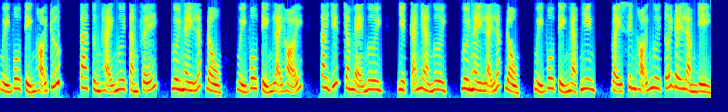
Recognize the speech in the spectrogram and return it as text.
ngụy vô tiện hỏi trước, ta từng hại ngươi tàn phế, người này lắc đầu, ngụy vô tiện lại hỏi, ta giết cha mẹ ngươi, diệt cả nhà ngươi, người này lại lắc đầu, ngụy vô tiện ngạc nhiên, vậy xin hỏi ngươi tới đây làm gì,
